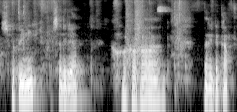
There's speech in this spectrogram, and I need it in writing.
seperti ini bisa dilihat dari dekat.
